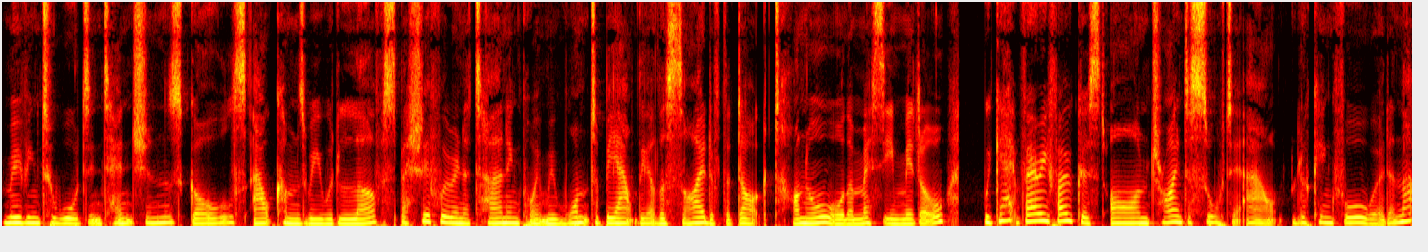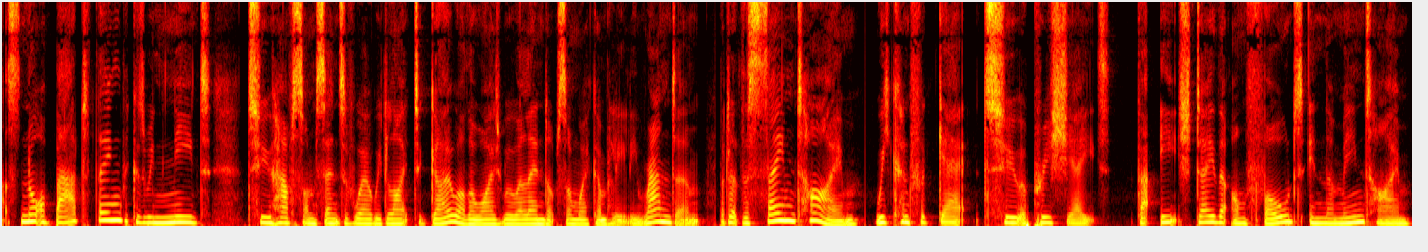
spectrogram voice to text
moving towards intentions, goals, outcomes we would love, especially if we're in a turning point, we want to be out the other side of the dark tunnel or the messy middle, we get very focused on trying to sort it out, looking forward. And that's not a bad thing because we need to have some sense of where we'd like to go. Otherwise, we will end up somewhere completely random. But at the same time, we can forget to appreciate that each day that unfolds in the meantime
